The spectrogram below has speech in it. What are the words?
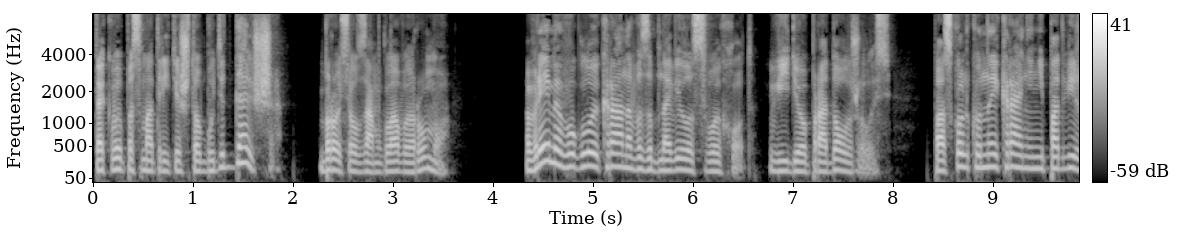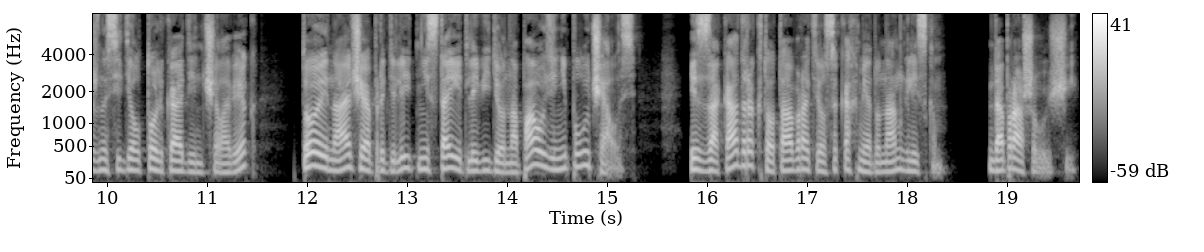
Так вы посмотрите, что будет дальше, бросил замглавы Румо. Время в углу экрана возобновило свой ход. Видео продолжилось. Поскольку на экране неподвижно сидел только один человек, то иначе определить, не стоит ли видео на паузе, не получалось. Из-за кадра кто-то обратился к Ахмеду на английском. Допрашивающий.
